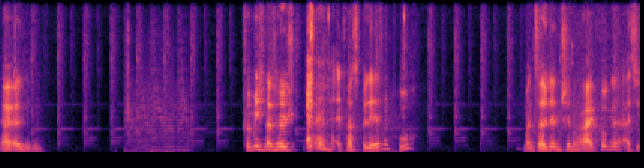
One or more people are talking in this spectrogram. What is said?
Ja, ihr Lieben. Für mich natürlich etwas belesen. Buch. Man sollte einen schönen Reitvogel. Also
